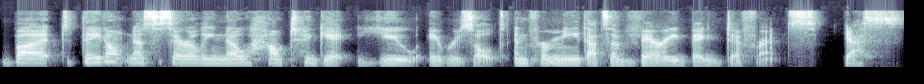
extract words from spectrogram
but they don't necessarily know how to get you a result. And for me, that's a very big difference. Yes.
